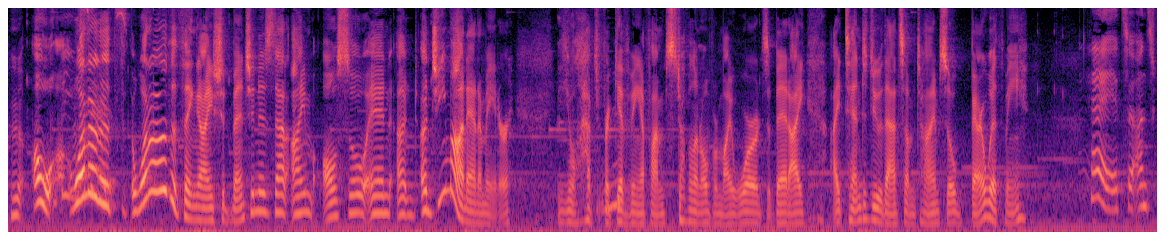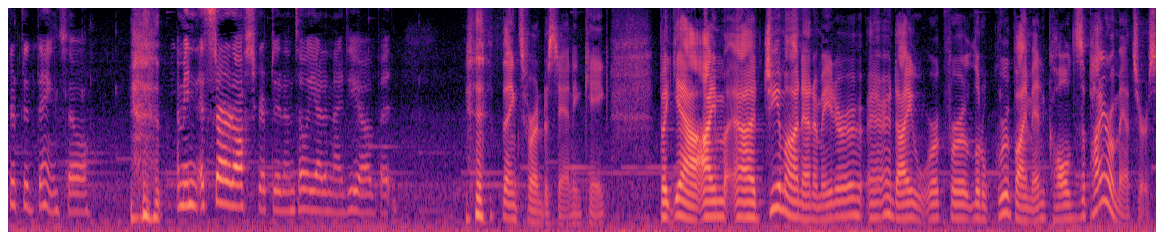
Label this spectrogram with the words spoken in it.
oh, one other th- one other thing I should mention is that I'm also an a, a Gmod animator. You'll have to forgive me if I'm stumbling over my words a bit. I I tend to do that sometimes, so bear with me. hey, it's an unscripted thing, so. I mean, it started off scripted until he had an idea, but. Thanks for understanding, Cake. But yeah, I'm a Gmod animator, and I work for a little group I'm in called the Pyromancers.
